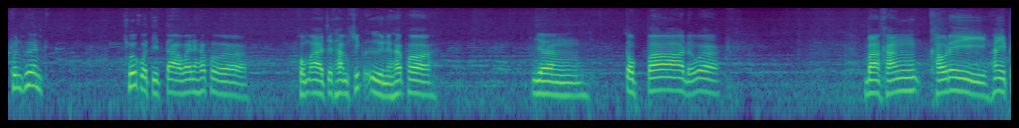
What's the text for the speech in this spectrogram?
เพื่อนๆช่วยกดติดตามไว้นะครับ เพราะว่าผมอาจจะทำคลิปอื่นนะครับเพราะอย่างตบปลาหรือว่า บางครั้งเขาได้ให้ไป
